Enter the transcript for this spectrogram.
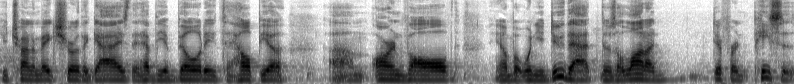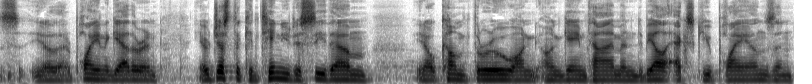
You're trying to make sure the guys that have the ability to help you um, are involved. You know, but when you do that, there's a lot of different pieces, you know, that are playing together, and you know, just to continue to see them, you know, come through on, on game time and to be able to execute plans. And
